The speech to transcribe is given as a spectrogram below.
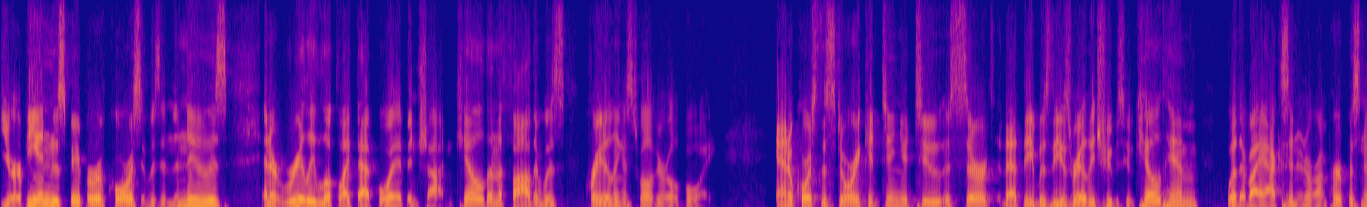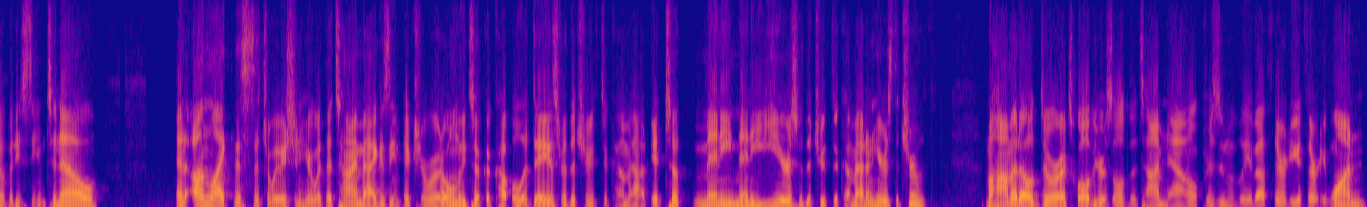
European newspaper, of course, it was in the news, and it really looked like that boy had been shot and killed, and the father was cradling his 12 year old boy. And of course, the story continued to assert that it was the Israeli troops who killed him whether by accident or on purpose, nobody seemed to know. And unlike this situation here with the Time magazine picture, where it only took a couple of days for the truth to come out, it took many, many years for the truth to come out. And here's the truth Muhammad al Dura, 12 years old at the time, now presumably about 30 or 31,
